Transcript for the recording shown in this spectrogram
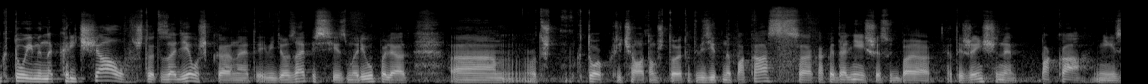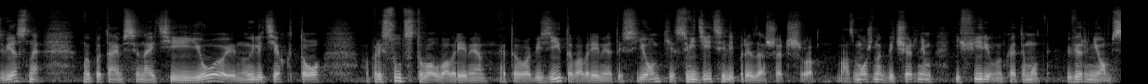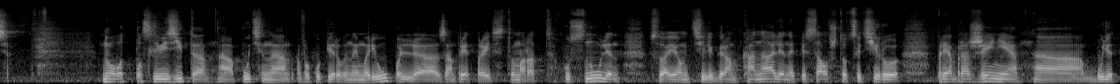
кто именно кричал, что это за девушка на этой видеозаписи из Мариуполя, э, вот, кто кричал о том, что этот визит на показ, как и дальнейшая судьба этой женщины, пока неизвестны. Мы пытаемся найти ее, ну или тех, кто присутствовал во время этого визита, во время этой съемки, свидетелей произошедшего. Возможно, в вечернем эфире мы к этому вернемся. Ну, а вот после визита а, Путина в оккупированный Мариуполь а, зампред правительства Марат Хуснулин в своем телеграм-канале написал, что, цитирую, «преображение будет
